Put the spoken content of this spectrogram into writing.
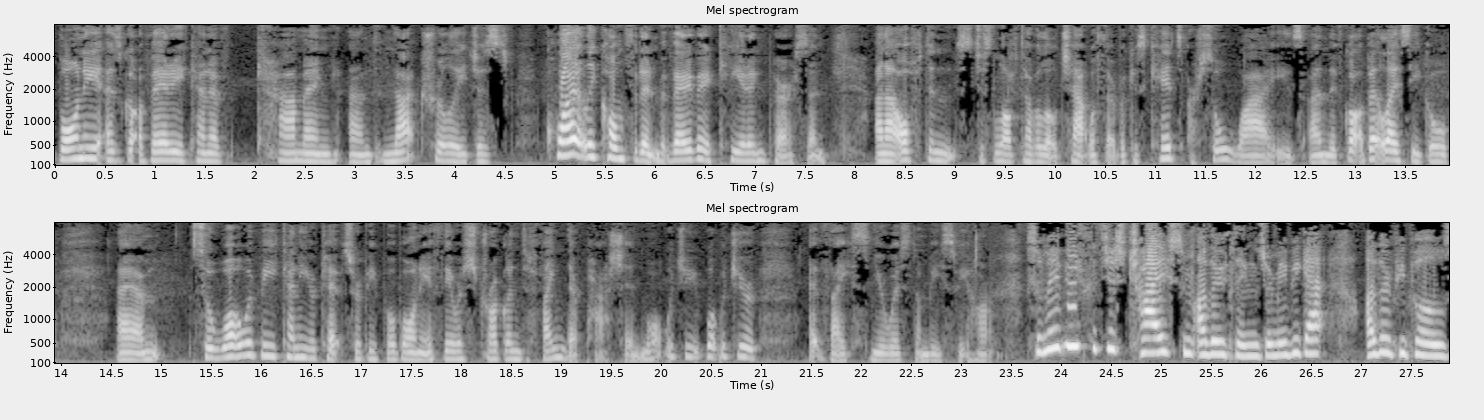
Bonnie has got a very kind of calming and naturally just quietly confident but very very caring person. And I often just love to have a little chat with her because kids are so wise and they've got a bit less ego um, so, what would be kind of your tips for people, Bonnie, if they were struggling to find their passion? What would you, what would your advice and your wisdom be, sweetheart? So maybe you could just try some other things, or maybe get other people's,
